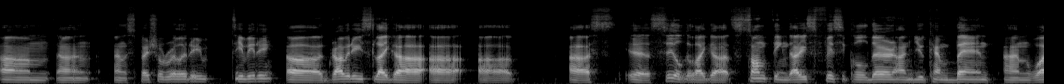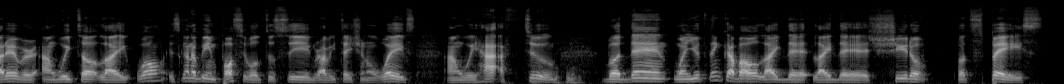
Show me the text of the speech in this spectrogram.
um, and, and special relativity uh, gravity is like a, a, a a, a silk, like a, something that is physical there and you can bend and whatever. And we thought like, well, it's gonna be impossible to see gravitational waves, and we have to. but then when you think about like the like the sheet of, of space,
